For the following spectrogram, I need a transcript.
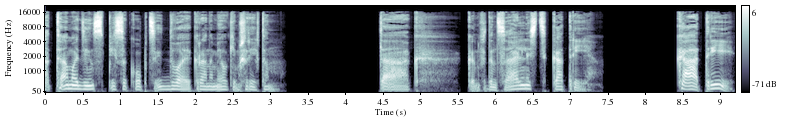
а там один список опций, два экрана мелким шрифтом. Так, конфиденциальность К3. К3!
